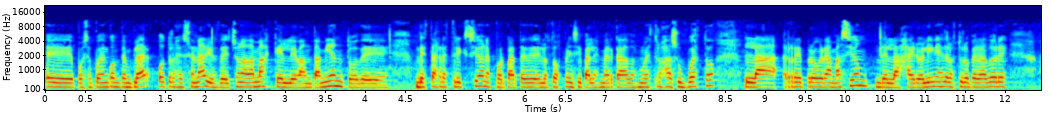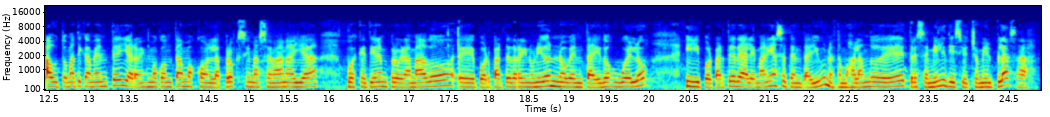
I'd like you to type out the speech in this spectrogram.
eh, pues se pueden contemplar otros escenarios. De hecho, nada más que el levantamiento de, de, estas restricciones por parte de los dos principales mercados nuestros ha supuesto la reprogramación de las aerolíneas de los turoperadores automáticamente y ahora mismo contamos con la próxima semana ya pues que tienen programado eh, por parte de Reino Unido 92 vuelos y por parte de Alemania 71. Estamos hablando de 13.000 y 18.000 plazas.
